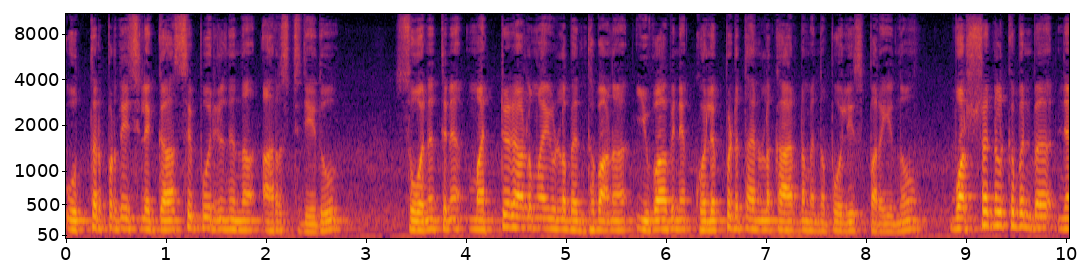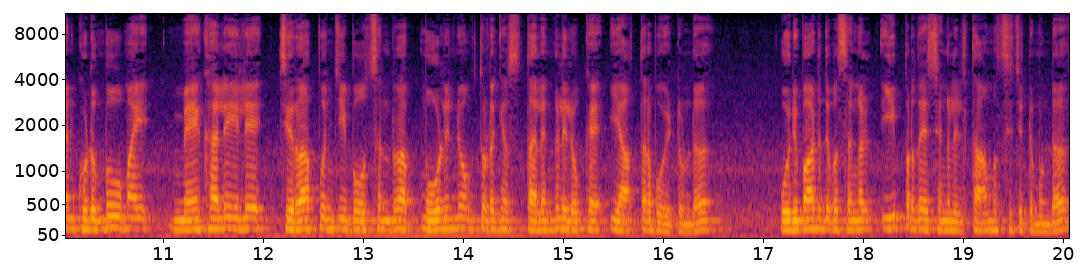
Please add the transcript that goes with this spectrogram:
ഉത്തർപ്രദേശിലെ ഗാസിപ്പൂരിൽ നിന്ന് അറസ്റ്റ് ചെയ്തു. സോനത്തിന് മറ്റൊരാളുമായുള്ള ബന്ധമാണ് യുവാവിനെ കൊലപ്പെടുത്താനുള്ള കാരണമെന്ന് പോലീസ് പറയുന്നു. വർഷങ്ങൾക്ക് മുൻപ് ഞാൻ കുടുംബവുമായി മേഘാലയയിലെ ചിറാപുഞ്ചി ബോസൻറ മോളിനോങ് തുടങ്ങിയ സ്ഥലങ്ങളിലൊക്കെ യാത്ര പോയിട്ടുണ്ട്. ഒരുപാട് ദിവസങ്ങൾ ഈ പ്രദേശങ്ങളിൽ താമസിച്ചിട്ടുമുണ്ട്.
